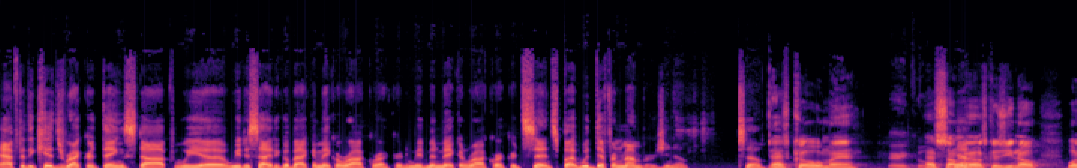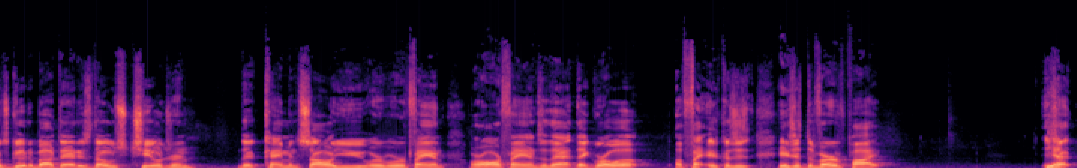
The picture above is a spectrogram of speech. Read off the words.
after the kids record thing stopped, we uh, we decided to go back and make a rock record, and we've been making rock records since, but with different members, you know. So That's cool, man. Very cool. That's something Yeah. else because you know what's good about that is those children that came and saw you or were a fan or are fans of that. They grow up a fan because is, is it the Verve Pipe? Is Yeah. that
